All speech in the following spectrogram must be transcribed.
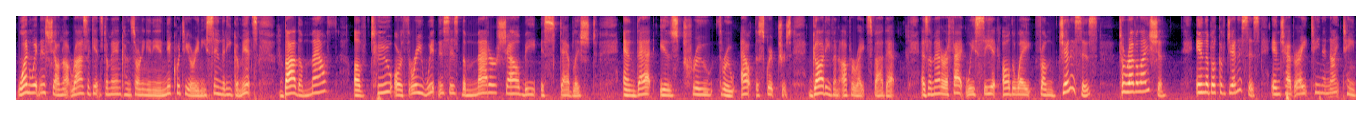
One witness shall not rise against a man concerning any iniquity or any sin that he commits. By the mouth of two or three witnesses, the matter shall be established. And that is true throughout the scriptures. God even operates by that. As a matter of fact, we see it all the way from Genesis to Revelation. In the book of Genesis, in chapter 18 and 19,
